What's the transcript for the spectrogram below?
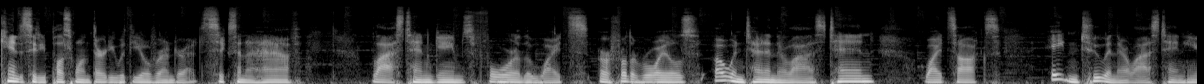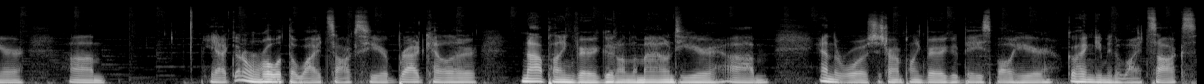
Kansas City plus 130 with the over under at six and a half. Last 10 games for the Whites or for the Royals 0 and 10 in their last 10. White Sox 8 and 2 in their last 10 here. Um, yeah, gonna roll with the White Sox here. Brad Keller not playing very good on the mound here. Um, and the Royals just aren't playing very good baseball here. Go ahead and give me the White Sox.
